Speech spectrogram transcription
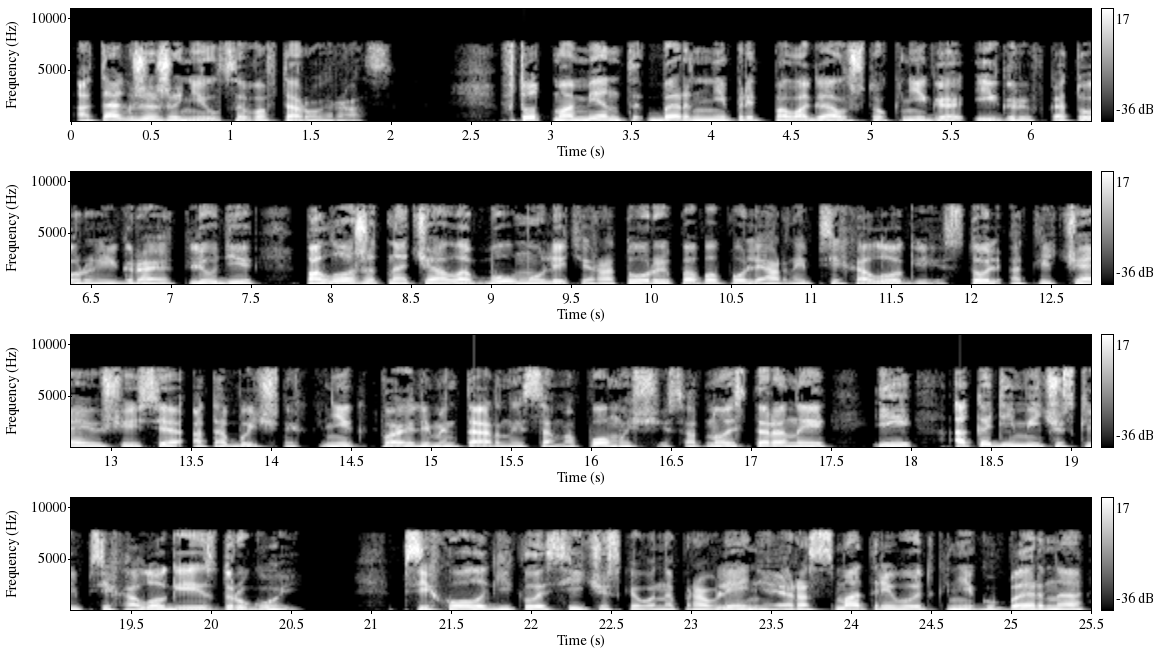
а также женился во второй раз. В тот момент Берн не предполагал, что книга «Игры, в которые играют люди» положит начало буму литературы по популярной психологии, столь отличающейся от обычных книг по элементарной самопомощи с одной стороны и академической психологии с другой. Психологи классического направления рассматривают книгу Берна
